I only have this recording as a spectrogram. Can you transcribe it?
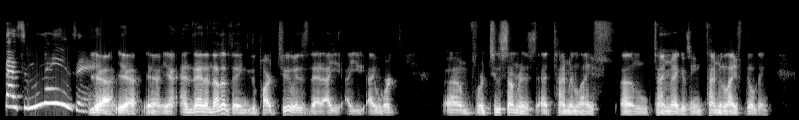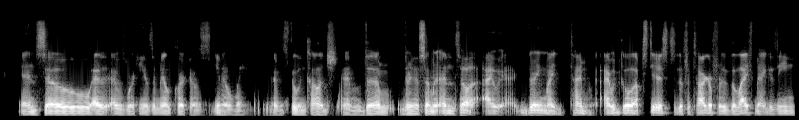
that's amazing. Yeah, yeah, yeah, yeah. And then another thing, the part two is that I I, I worked um, for two summers at Time and Life, um, Time Magazine, Time and Life building. And so I, I, was working as a mail clerk. I was, you know, my, I was still in college, and um, during the summer, and so I, during my time, I would go upstairs to the photographer the Life magazine,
